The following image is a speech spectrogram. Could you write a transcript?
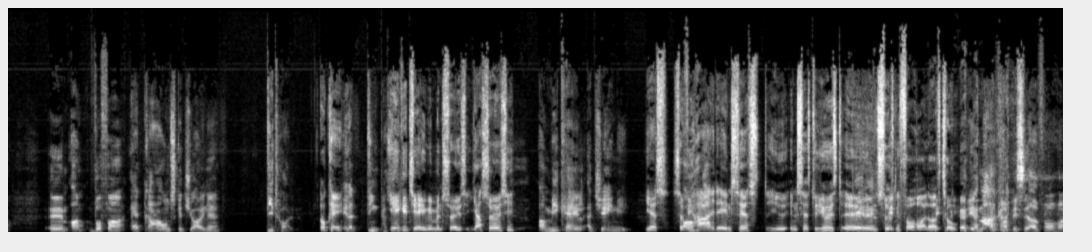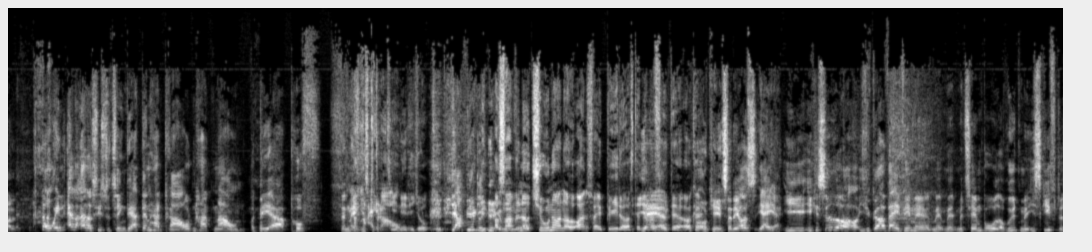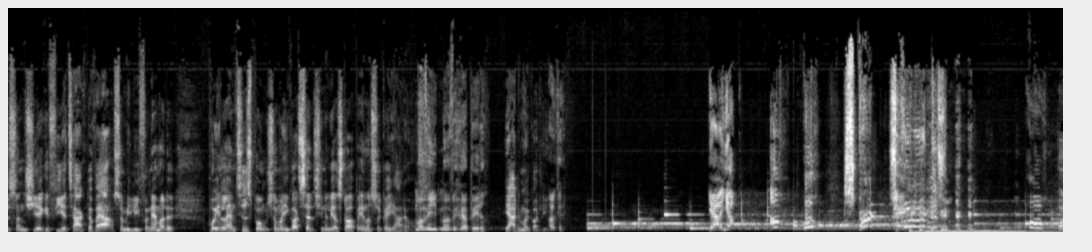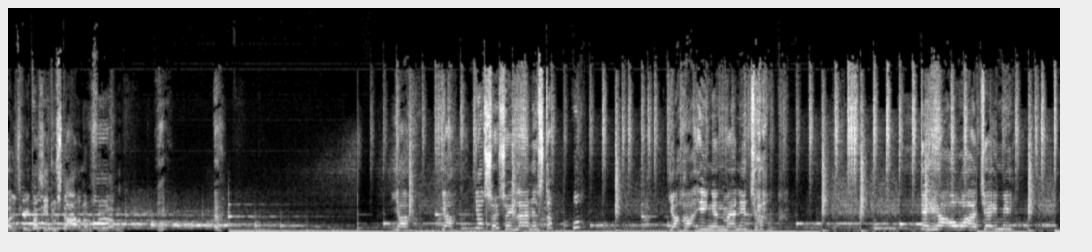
øhm, om hvorfor at dragen skal joine dit hold. okay. Eller din person. Ikke Jamie, men Cersei. Jeg er Cersei. Og Michael er Jamie. Yes. Så vi Og- har og- et incest, incestuøst øh, det. søskenforhold, os to. Et meget kompliceret forhold. Og en aller, aller sidste ting, det er, at den her drage, den har et navn. Og det er Puff, den magiske Ej, din drage. idiot. Jeg er virkelig hygget Og så har vi noget tuner og åndssvagt beat også. Det er der fik der. Okay. okay, så det er også, ja ja, I, I kan sidde og, og I kan gøre hvad I vil med, med, med, med tempoet og rytme. I skifter sådan cirka fire takter hver, som I lige fornemmer det. På et eller andet tidspunkt, så må I godt selv signalere stop, ellers så gør jeg det også. Må vi, må vi høre beatet? Ja, det må I godt lide. Okay. Ja, ja. Åh, uh, skørt, skørt. Og skal vi ikke bare sige, at du starter, når du føler den? Ja, ja, jeg er Cersei Lannister. Uh. Jeg har ingen manager. Det her over er Jamie.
